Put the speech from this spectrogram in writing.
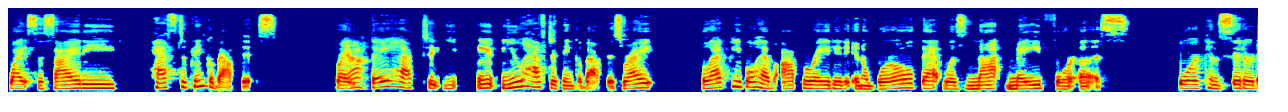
white society has to think about this, right? Yeah. They have to, you, you have to think about this, right? Black people have operated in a world that was not made for us or considered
